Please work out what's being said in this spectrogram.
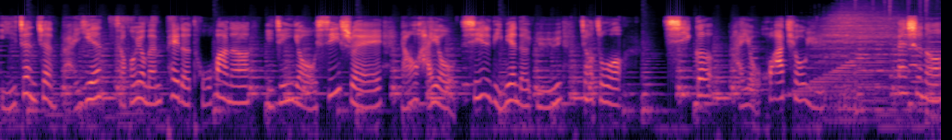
一阵阵白烟。小朋友们配的图画呢，已经有溪水，然后还有溪里面的鱼，叫做溪哥，还有花秋鱼。但是呢，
